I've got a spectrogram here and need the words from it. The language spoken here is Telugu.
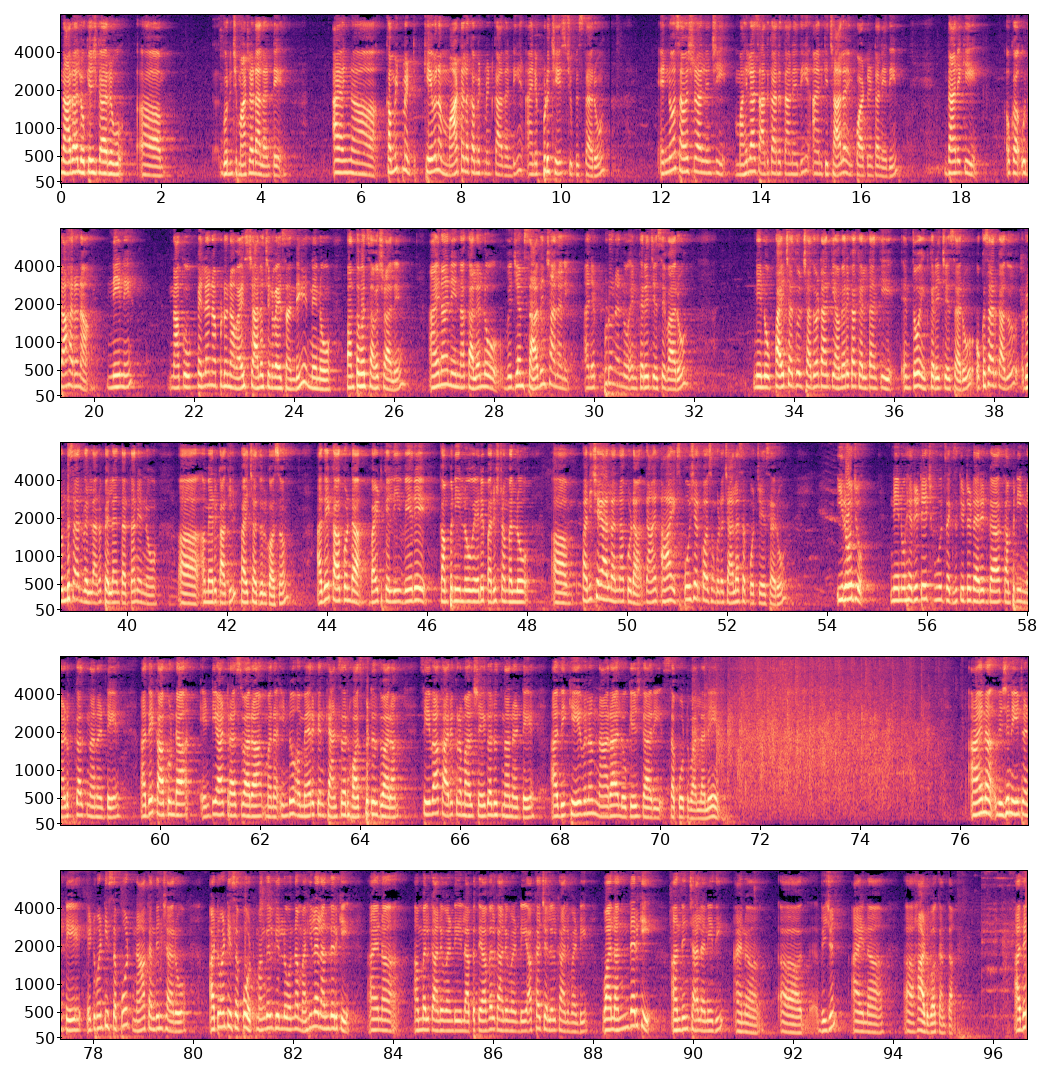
నారా లోకేష్ గారు గురించి మాట్లాడాలంటే ఆయన కమిట్మెంట్ కేవలం మాటల కమిట్మెంట్ కాదండి. ఆయన ఎప్పుడు చేసి చూపిస్తారు. ఎన్నో సంవత్సరాల నుంచి మహిళా సాధికారత అనేది ఆయనకి చాలా ఇంపార్టెంట్ అనేది. దానికి ఒక ఉదాహరణ నేనే. నాకు పెళ్ళైనప్పుడు నా వయసు చాలా చిన్న వయసు అండి. నేను పంతొమ్మిది సంవత్సరాలే. అయినా నేను నా కళలో విజయం సాధించాలని ఆయన ఎప్పుడూ నన్ను ఎంకరేజ్ చేసేవారు నేను పై చదువులు చదవటానికి అమెరికాకి వెళ్ళటానికి ఎంతో ఎంకరేజ్ చేశారు. ఒకసారి కాదు రెండుసార్లు వెళ్ళాను పెళ్ళైన తర్వాత నేను అమెరికాకి పై చదువుల కోసం. అదే కాకుండా బయటకు వెళ్ళి వేరే కంపెనీలో వేరే పరిశ్రమల్లో పని చేయాలన్నా కూడా దా ఆ ఎక్స్పోజర్ కోసం కూడా చాలా సపోర్ట్ చేశారు. ఈరోజు నేను హెరిటేజ్ ఫుడ్స్ ఎగ్జిక్యూటివ్ డైరెక్ట్గా కంపెనీ నడుపుకెళ్తున్నానంటే అదే కాకుండా ఎన్టీఆర్ ట్రస్ట్ ద్వారా మన ఇండో అమెరికన్ క్యాన్సర్ హాస్పిటల్ ద్వారా సేవా కార్యక్రమాలు చేయగలుగుతున్నానంటే అది కేవలం నారా లోకేష్ గారి సపోర్ట్ వల్లనే. ఆయన విజన్ ఏంటంటే ఎటువంటి సపోర్ట్ నాకు అందించారో అటువంటి సపోర్ట్ మంగళగిరిలో ఉన్న మహిళలందరికీ ఆయన అమ్మలు కానివ్వండి లేకపోతే అవ్వలు కానివ్వండి అక్క చెల్లెలు కానివ్వండి వాళ్ళందరికీ అందించాలనేది ఆయన విజన్ ఆయన హార్డ్ వర్క్ అంతా. అదే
